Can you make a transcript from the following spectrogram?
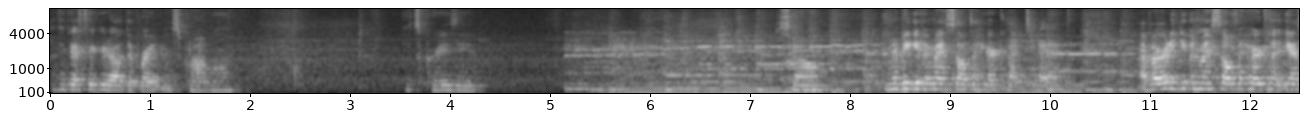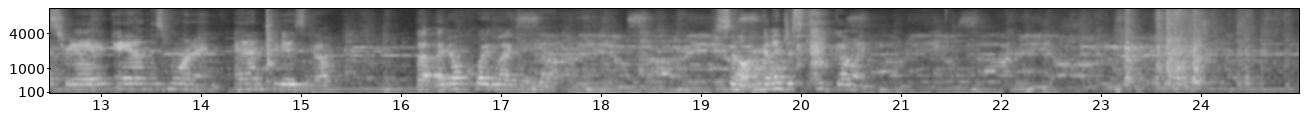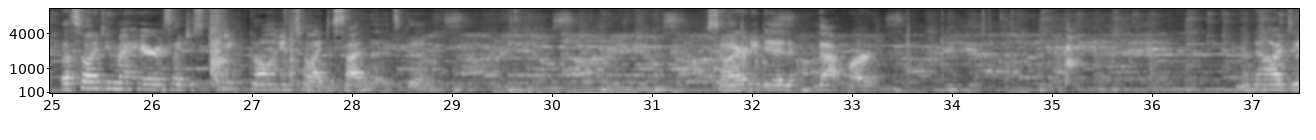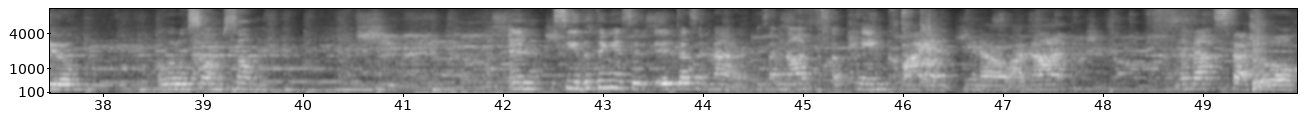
I think I figured out the brightness problem. It's crazy. So, I'm gonna be giving myself a haircut today. I've already given myself a haircut yesterday and this morning and two days ago, but I don't quite like it yet. So I'm gonna just keep going. That's how I do my hair is I just keep going until I decide that it's good. So I already did that part. And now I do a little something something. And see, the thing is, it, it doesn't matter because I'm not a paying client, you know, I'm not, I'm not special.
